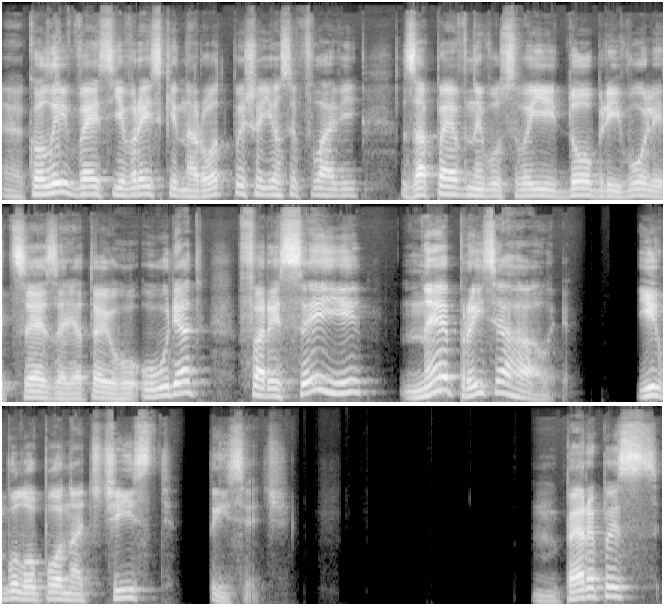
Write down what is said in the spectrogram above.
Е, Коли весь єврейський народ, пише Йосип Флавій, запевнив у своїй добрій волі Цезаря та його уряд, фарисеї не присягали. Їх було понад 6 тисяч. Перепис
